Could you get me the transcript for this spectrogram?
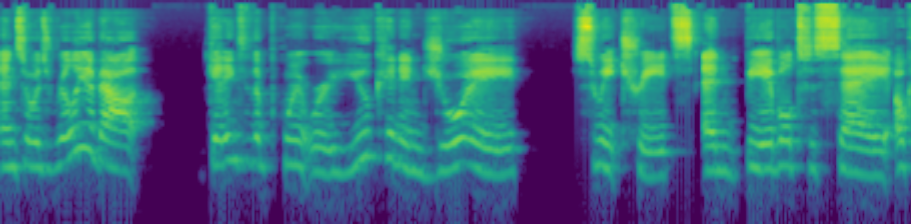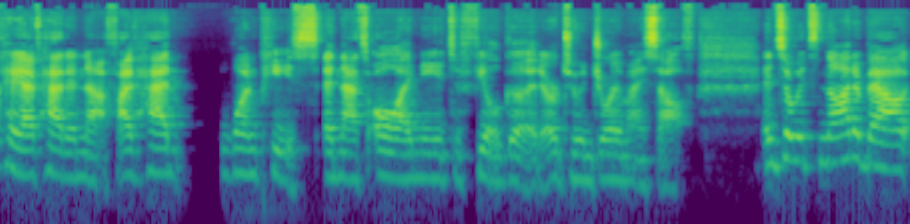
And so it's really about getting to the point where you can enjoy sweet treats and be able to say, okay, I've had enough. I've had one piece and that's all I need to feel good or to enjoy myself. And so it's not about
